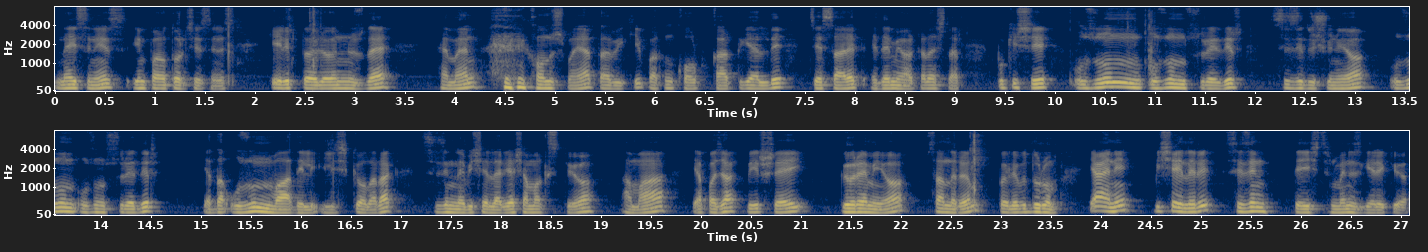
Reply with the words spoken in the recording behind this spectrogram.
neysiniz? İmparatoriçesiniz. Gelip de öyle önünüzde hemen konuşmaya tabii ki bakın korku kartı geldi. Cesaret edemiyor arkadaşlar. Bu kişi uzun uzun süredir sizi düşünüyor. Uzun uzun süredir ya da uzun vadeli ilişki olarak sizinle bir şeyler yaşamak istiyor ama yapacak bir şey göremiyor. Sanırım böyle bir durum. Yani bir şeyleri sizin değiştirmeniz gerekiyor.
